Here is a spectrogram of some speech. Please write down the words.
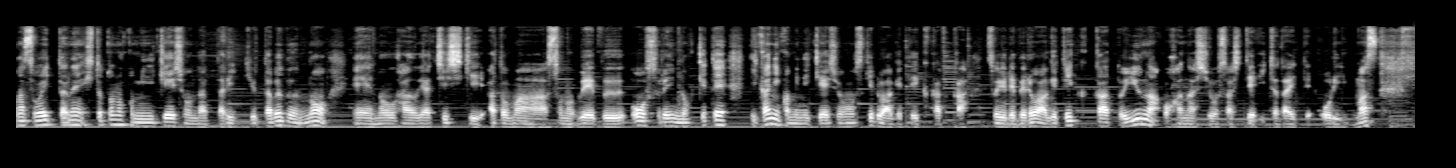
まあそういったね、人とのコミュニケーションだったりっていった部分の、えー、ノウハウや知識、あとまあそのウェブをそれに乗っけて、いかにコミュニケーションスキルを上げていくかとか、そういうレベルを上げていくかというようなお話をさせていただいております。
